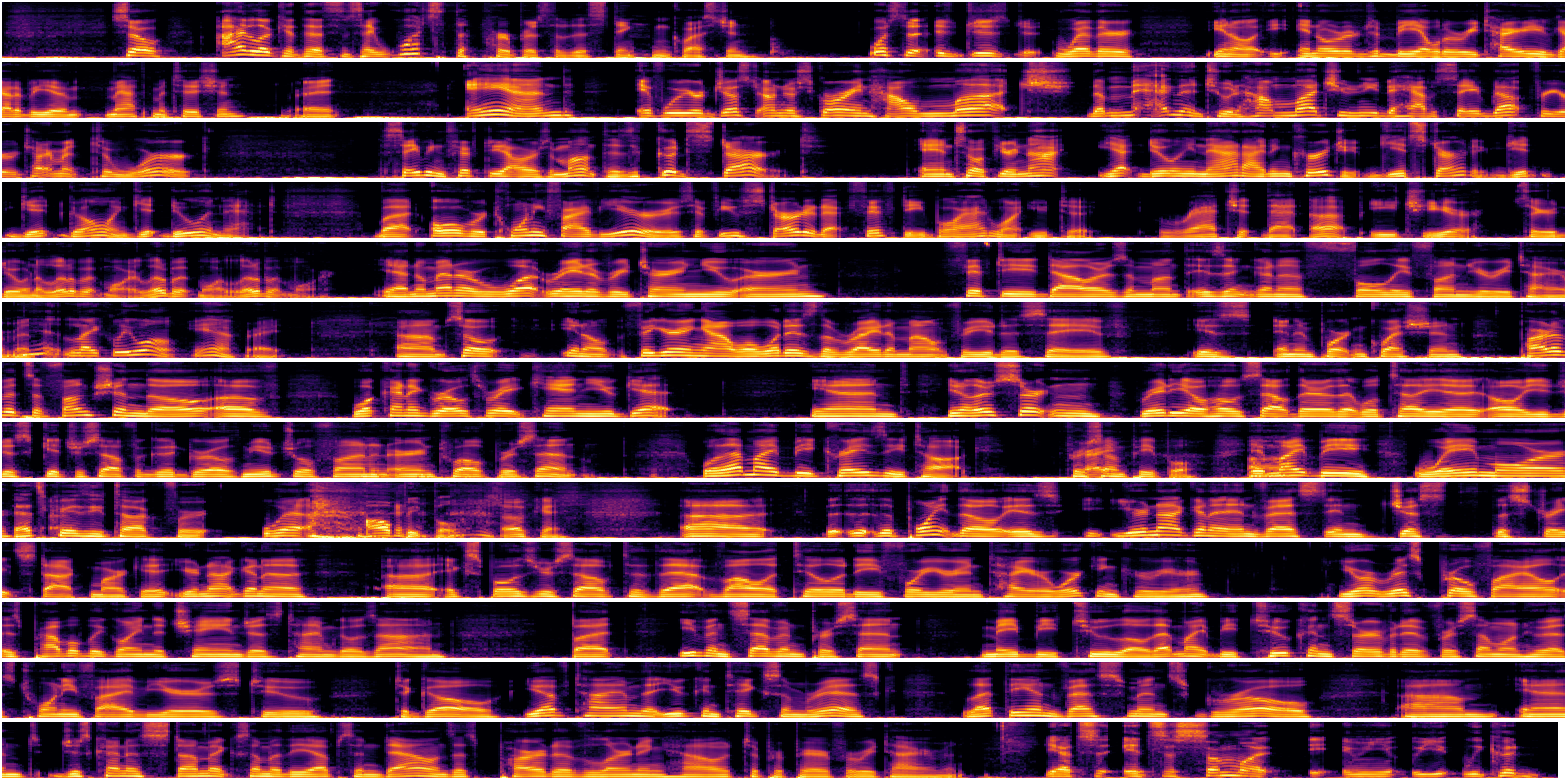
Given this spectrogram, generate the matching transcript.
So I look at this and say, what's the purpose of this stinking question? What's the just whether you know in order to be able to retire you've got to be a mathematician, Right. and if we were just underscoring how much the magnitude, how much you need to have saved up for your retirement to work, saving fifty dollars a month is a good start. And so if you're not yet doing that, I'd encourage you get started, get get going, get doing that. But over 25 years, if you started at 50, boy, I'd want you to ratchet that up each year. So you're doing a little bit more, a little bit more, a little bit more. Yeah, no matter what rate of return you earn, $50 a month isn't going to fully fund your retirement. It likely won't. Yeah. Right. Um, so, you know, figuring out, well, what is the right amount for you to save is an important question. Part of it's a function, though, of what kind of growth rate can you get? And, you know, there's certain radio hosts out there that will tell you, oh, you just get yourself a good growth mutual fund and earn 12%. Well, that might be crazy talk for Right. some people. It might be way more. That's crazy talk for well, all people. Okay. Uh, the the point, though, is you're not going to invest in just the straight stock market. You're not going to uh, expose yourself to that volatility for your entire working career. Your risk profile is probably going to change as time goes on, but even 7% may be too low. That might be too conservative for someone who has 25 years to to go. You have time that you can take some risk, let the investments grow, um, and just kind of stomach some of the ups and downs. That's part of learning how to prepare for retirement. Yeah, it's it's a somewhat. I mean, we could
